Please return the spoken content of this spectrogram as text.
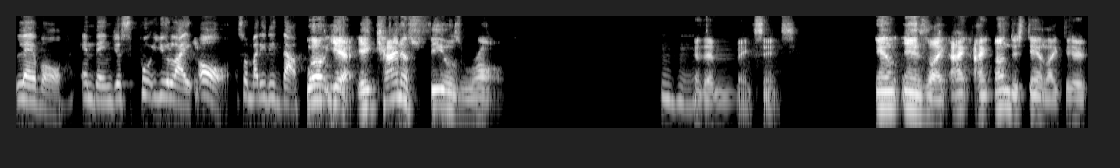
level and then just put you like oh somebody did that well yeah it kind of feels wrong Mhm. if that makes sense. And, and it's like I, I understand like they're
